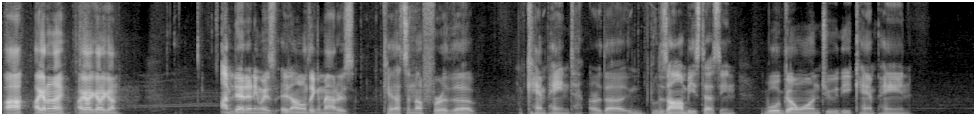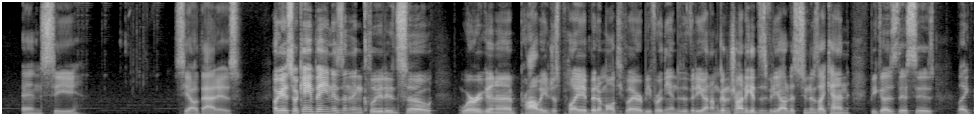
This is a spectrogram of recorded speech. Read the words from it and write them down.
Ah, I got a knife. I got, I got a gun. I'm dead anyways. I don't think it matters. Okay, that's enough for the campaign or the zombies testing. We'll go on to the campaign and see see how that is. Okay, so campaign isn't included, so we're gonna probably just play a bit of multiplayer before the end of the video, and I'm gonna try to get this video out as soon as I can because this is like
